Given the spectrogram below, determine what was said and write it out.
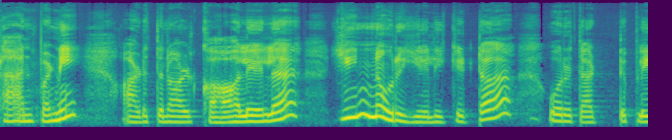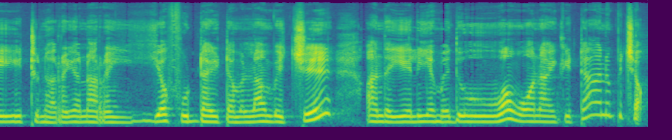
பிளான் பண்ணி அடுத்த நாள் காலையில் இன்னொரு எலிக்கிட்ட ஒரு தட்டு பிளேட்டு நிறைய நிறைய ஃபுட் ஐட்டம் எல்லாம் வச்சு அந்த எலியை மெதுவாக ஓனாய்கிட்ட அனுப்பிச்சான்.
